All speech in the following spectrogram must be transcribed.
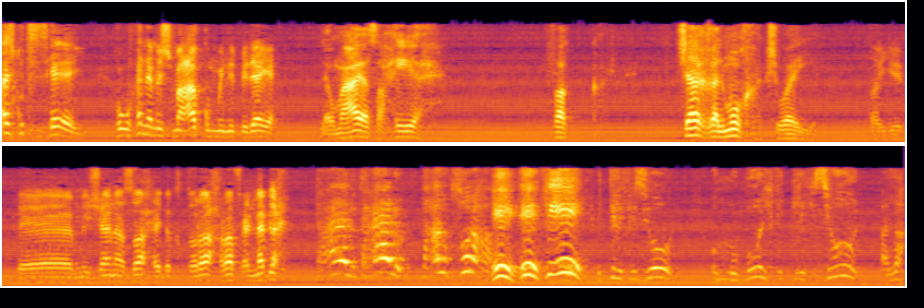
أسكت إزاي؟ هو أنا مش معاكم من البداية. لو معايا صحيح فكر. شغل مخك شوية طيب آه، مش أنا صاحب اقتراح رفع المبلغ. تعالوا تعالوا تعالوا بسرعة. إيه إيه في إيه؟ التلفزيون. أم بول في التلفزيون. الله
